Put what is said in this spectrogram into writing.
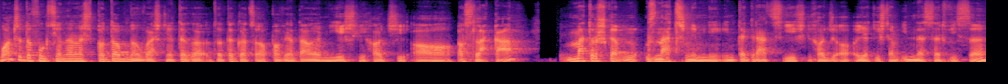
Łączy to funkcjonalność podobną właśnie tego, do tego, co opowiadałem, jeśli chodzi o, o Slacka. Ma troszkę znacznie mniej integracji, jeśli chodzi o, jakieś tam inne serwisy.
